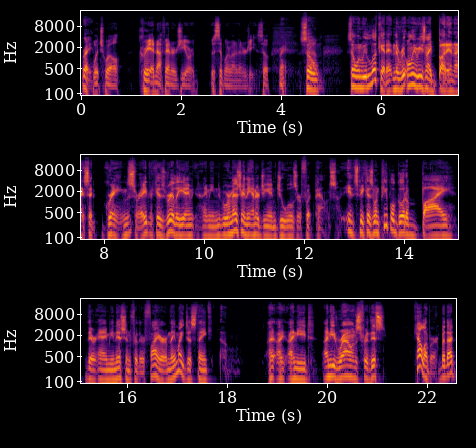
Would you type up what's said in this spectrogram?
Right. Which will create enough energy or a similar amount of energy. So right. So um, so when we look at it, and the re- only reason I butt in and I said grains, right? Because really, I, mean, we're measuring the energy in joules or foot pounds. It's because when people go to buy their ammunition for their firearm, they might just think, oh, I, I, I need I need rounds for this caliber, but that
